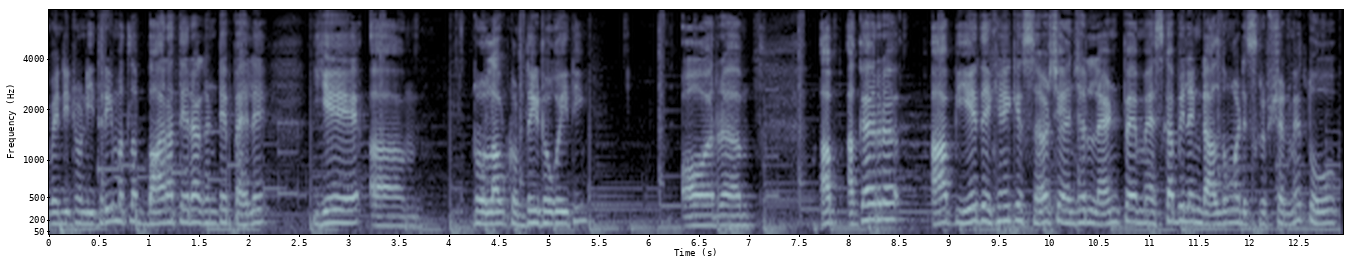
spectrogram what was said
2023 मतलब 12-13 घंटे पहले ये रोल आउट कंप्लीट हो गई थी। और अब अगर आप ये देखें कि सर्च इंजन लैंड पे, मैं इसका भी लिंक डाल दूँगा डिस्क्रिप्शन में तो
